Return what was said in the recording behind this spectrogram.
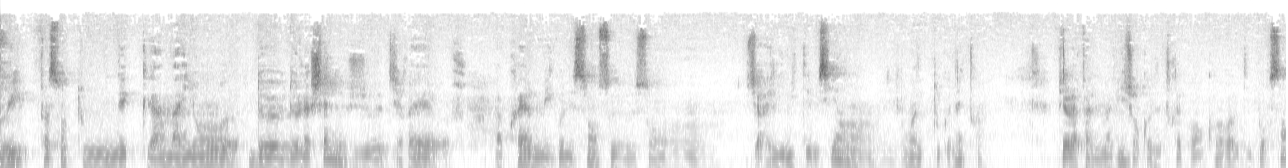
Oui, de toute façon tout n'est qu'un maillon euh, de, de, la chaîne, je dirais. Après, mes connaissances sont, je dirais, limitées aussi, hein. on est loin de tout connaître. Puis à la fin de ma vie, j'en connaîtrai pas encore 10%. Euh,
